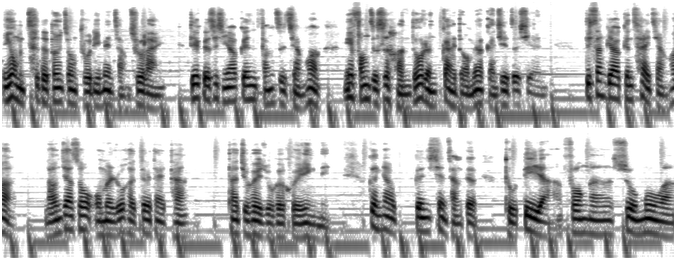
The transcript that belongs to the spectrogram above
因为我们吃的东西从土里面长出来。第二个事情要跟房子讲话，因为房子是很多人盖的，我们要感谢这些人。第三个要跟菜讲话，老人家说我们如何对待他，他就会如何回应你。更要跟现场的土地啊、风啊、树木啊、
